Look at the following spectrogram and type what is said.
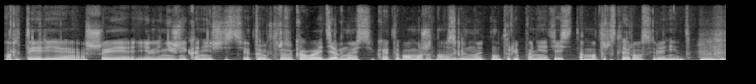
артерии, шеи или нижней конечности, это ультразвуковая диагностика, это поможет нам взглянуть внутрь и понять, есть там атеросклероз или нет. Мгм.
